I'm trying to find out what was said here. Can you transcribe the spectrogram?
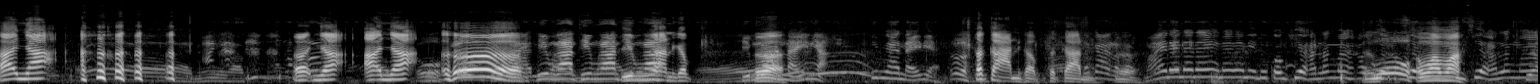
อัญญะนี่ครั บอัญญะอัญญะโอ้เออทีมงานทีมงานทีมงานครับทีมเอองานไหนเนี่ยทีมงานไหนเนี่ยตะการครับตะการตะกร้าเหรเออคอรับไม้ไหนไหนไหนไหนไหนนี่ดูกองเชียร์หันหลังมาเอาเอเสื้ออเสื้อเอามามาเสื้อหันหลังมาเสื้อ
